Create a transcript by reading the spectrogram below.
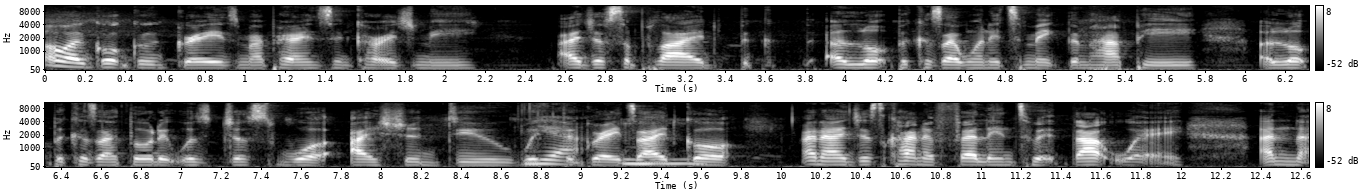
oh i got good grades my parents encouraged me. I just applied a lot because i wanted to make them happy a lot because i thought it was just what i should do with Yeah. the grades i'd mm-hmm. got. And i just kind of fell into it that way. And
